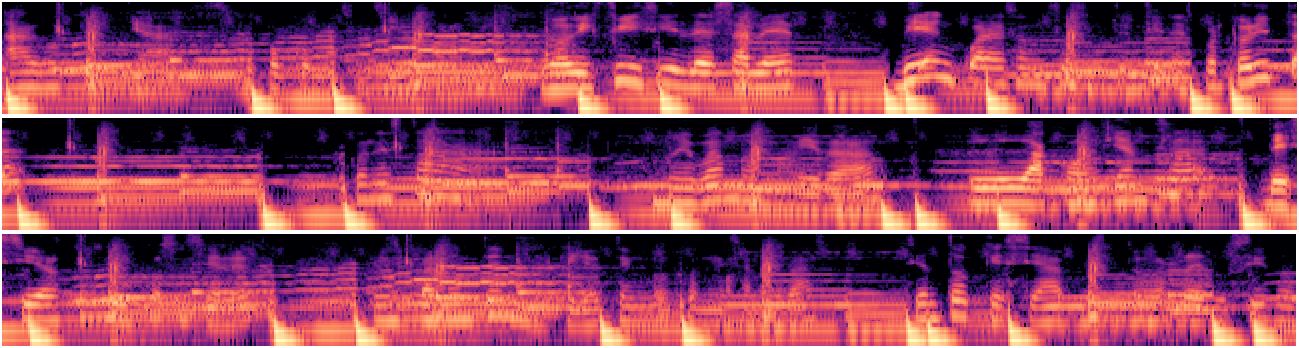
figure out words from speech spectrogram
algo que ya es un poco más sencillo para mí. Lo difícil es saber bien cuáles son sus intenciones, porque ahorita con esta nueva normalidad, la confianza de ciertos grupos sociales, principalmente en el que yo tengo con mis amigas, siento que se ha visto reducido.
